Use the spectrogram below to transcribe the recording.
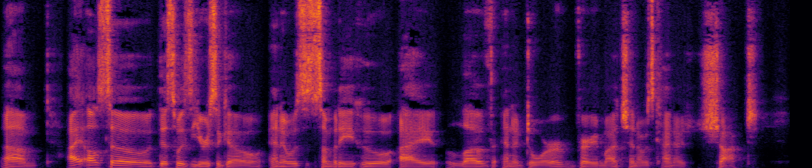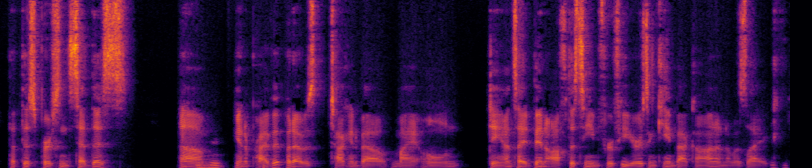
Um, I also, this was years ago and it was somebody who I love and adore very much. And I was kind of shocked that this person said this, um, Mhm. in a private, but I was talking about my own dance. I'd been off the scene for a few years and came back on and I was like, Mhm.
